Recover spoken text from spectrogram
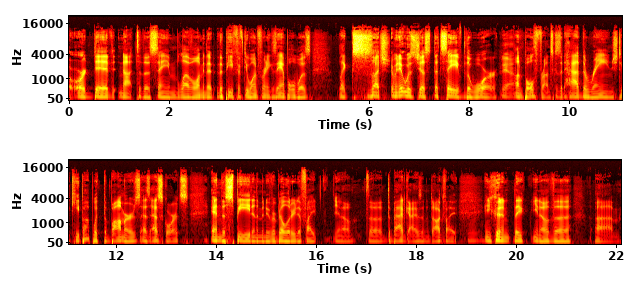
or did not to the same level. I mean the the P51 for an example was like such I mean it was just that saved the war yeah. on both fronts because it had the range to keep up with the bombers as escorts and the speed and the maneuverability to fight, you know, the the bad guys in a dogfight Mm. and you couldn't they you know the um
